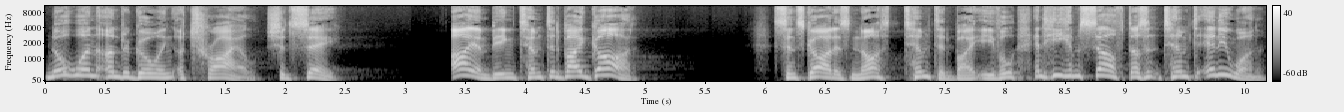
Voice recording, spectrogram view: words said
No one undergoing a trial should say, I am being tempted by God. Since God is not tempted by evil, and he himself doesn't tempt anyone.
